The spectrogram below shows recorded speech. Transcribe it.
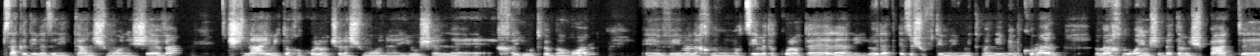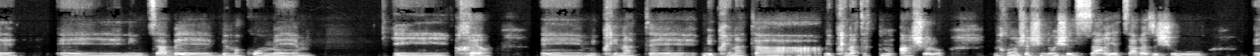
פסק הדין הזה ניתן 8-7, שניים מתוך הקולות של השמונה היו של אה, חיות וברון, ואם אנחנו מוצאים את הקולות האלה, אני לא יודעת איזה שופטים היו מתמנים במקומן, אבל אנחנו רואים שבית המשפט נמצא במקום אחר. אה, מבחינת, אה, מבחינת, מבחינת התנועה שלו. אנחנו רואים שהשינוי של שר יצר איזשהו אה,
